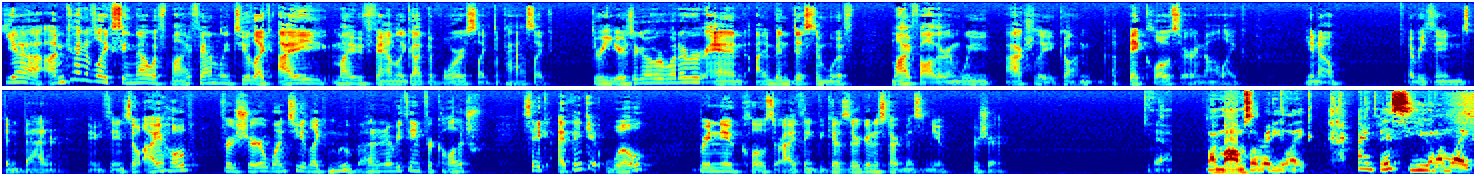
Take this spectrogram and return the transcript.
Yeah, I'm kind of like seeing that with my family too. Like I my family got divorced like the past like 3 years ago or whatever and I've been distant with my father and we actually gotten a bit closer and not like, you know, everything's been bad and everything. So I hope for sure once you like move out and everything for college sake, I think it will bring you closer. I think because they're going to start missing you for sure. Yeah. My mom's already like, I miss you. And I'm like,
